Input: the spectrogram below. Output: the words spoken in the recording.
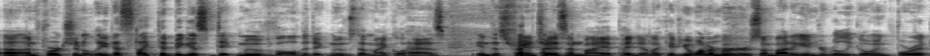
uh, unfortunately that's like the biggest dick move of all the dick moves that michael has in this franchise in my opinion like if you want to murder somebody and you're really going for it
